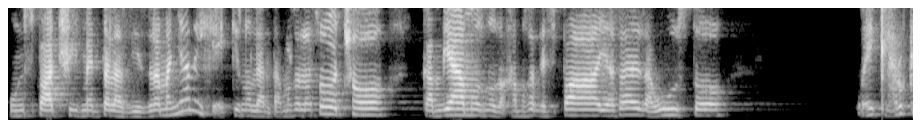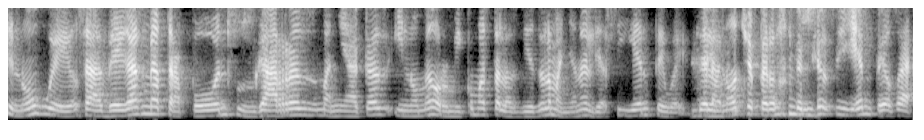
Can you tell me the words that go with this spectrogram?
un spa treatment a las 10 de la mañana y dije, X, nos levantamos a las 8, cambiamos, nos bajamos al spa, ya sabes, a gusto. Güey, claro que no, güey. O sea, Vegas me atrapó en sus garras maníacas y no me dormí como hasta las 10 de la mañana del día siguiente, güey. De la noche, perdón, del día siguiente. O sea,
